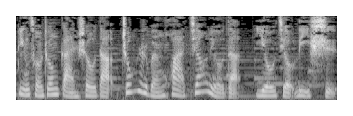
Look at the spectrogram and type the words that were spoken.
并从中感受到中日文化交流的悠久历史。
